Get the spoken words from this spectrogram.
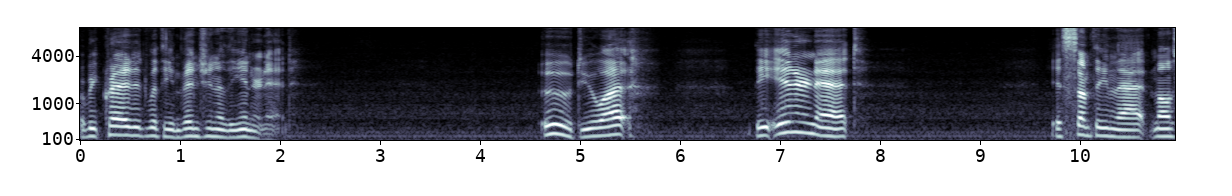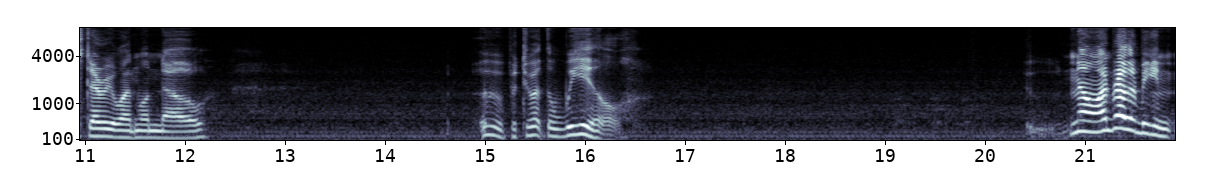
or be credited with the invention of the internet? Ooh, do you what? The internet is something that most everyone will know. Ooh, but do what the wheel? No, I'd rather be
